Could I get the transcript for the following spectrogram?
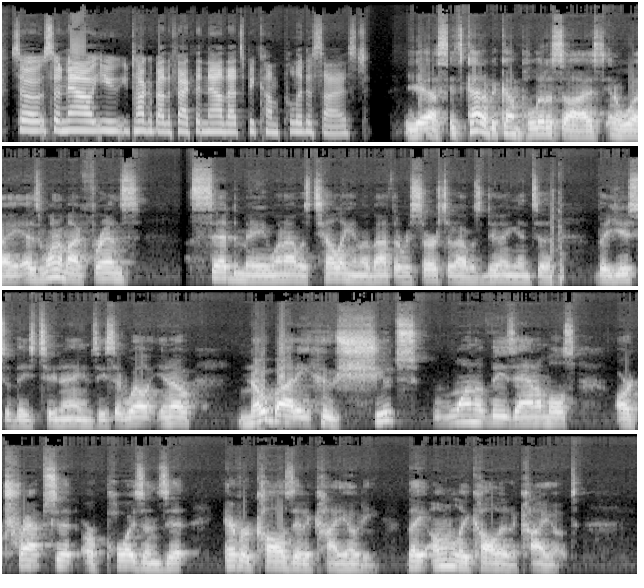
So, so now you, you talk about the fact that now that's become politicized. Yes, it's kind of become politicized in a way. As one of my friends said to me when I was telling him about the research that I was doing into the use of these two names, he said, Well, you know, nobody who shoots one of these animals or traps it or poisons it ever calls it a coyote they only call it a coyote.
